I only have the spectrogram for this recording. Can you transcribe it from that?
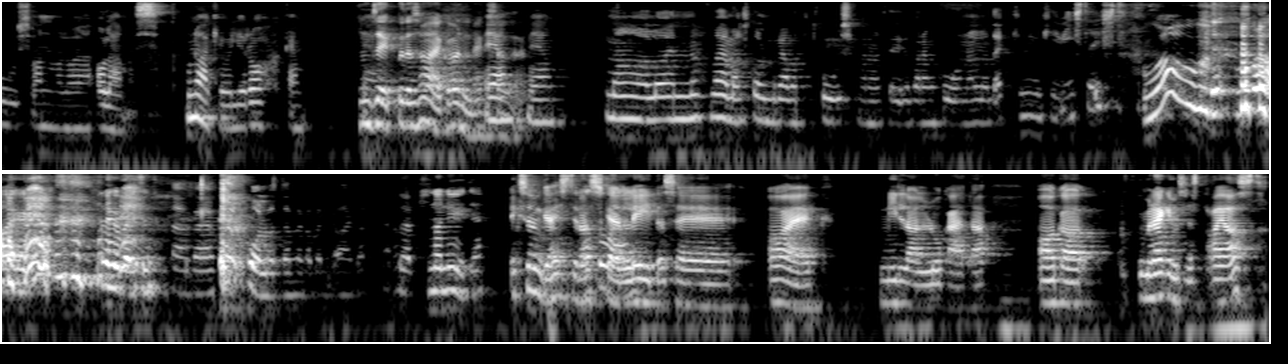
kuus on mul olemas, kunagi oli rohkem. see, kuidas aega on, eks ja, ole. ma loen noh, vähemalt kolm raamatut kuus, ma arvan, et kõige parem kuu on olnud äkki mingi viisteist wow. mul pole aega nagu päriselt. aga jah, kool võtab väga palju aega. no nüüd jah. eks see ongi hästi raske leida see aeg, millal lugeda, aga kui me räägime sellest ajast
